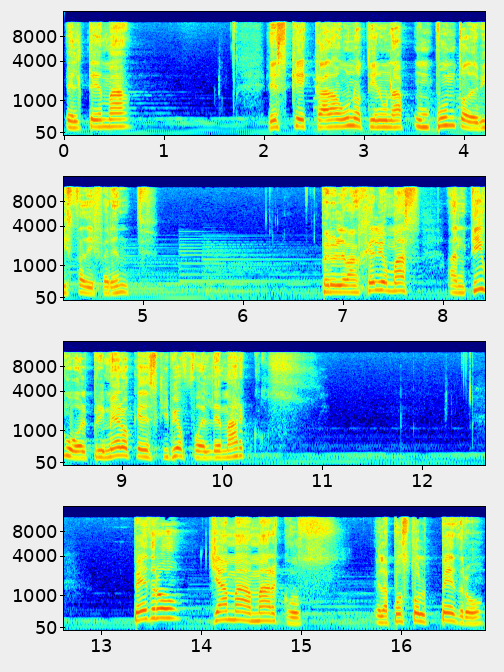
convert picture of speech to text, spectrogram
el tema es que cada uno tiene un punto de vista diferente. Pero el Evangelio más antiguo, el primero que describió fue el de Marcos. Pedro llama a Marcos el apóstol Pedro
